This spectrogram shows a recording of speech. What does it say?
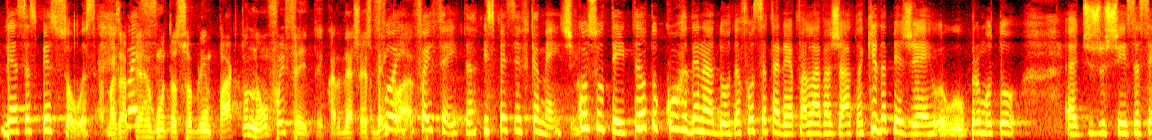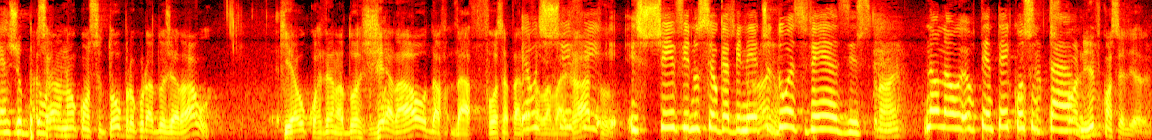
dessas pessoas. Mas a pergunta sobre o impacto não foi feita, eu quero deixar isso bem foi, claro. Foi feita, especificamente. Consultei tanto o coordenador da Força Tarefa Lava Jato aqui da PGR, o promotor eh, de justiça, Sérgio Bruno. A senhora não consultou o procurador-geral? Que é o coordenador geral da, da Força Tarefa Lava Jato? estive no seu gabinete Estranho. duas vezes. Estranho. Não, não, eu tentei consultar. disponível, conselheira.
